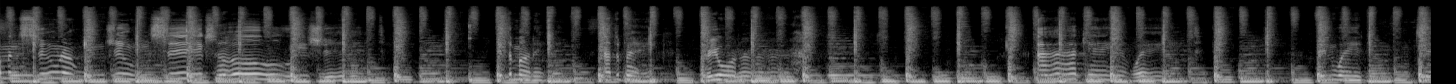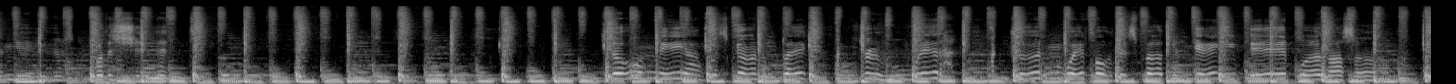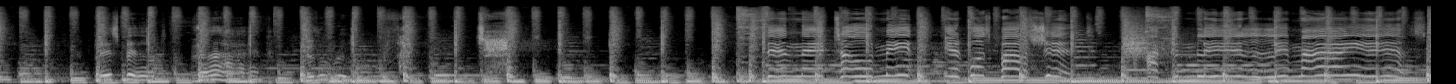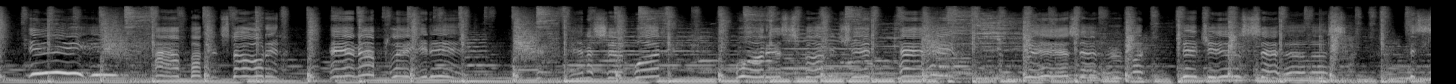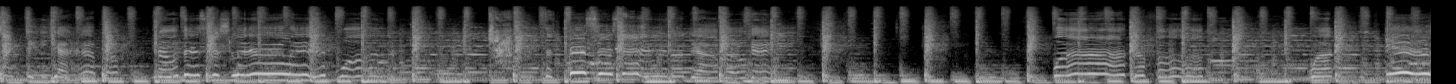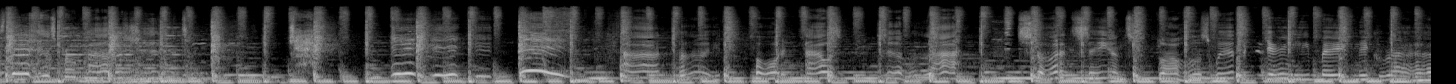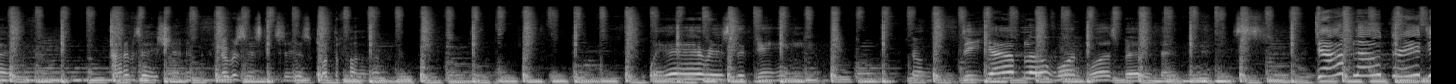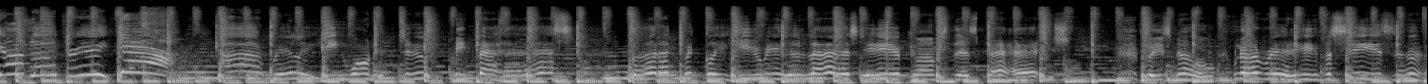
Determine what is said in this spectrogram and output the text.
coming soon on June 6. Holy shit. Get the money at the bank, pre order. I can't wait. Been waiting 10 years for this shit. Told me I was gonna play. I drew it. I couldn't wait for this fucking game. It was awesome. Let's build the hype to the roof. Then they told me it was of shit. I couldn't believe my ears. I fucking and I played it. And I said, What? What is fucking shit? This is Lilith One. This isn't a Diablo Optimization, no resistances, what the fuck? Where is the game? No, Diablo 1 was better than this. Diablo 3, Diablo 3, yeah! I really wanted to be fast, but I quickly realized here comes this patch. Please no, we're not ready for seasons,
